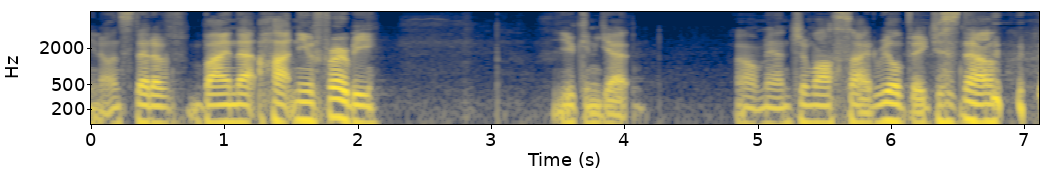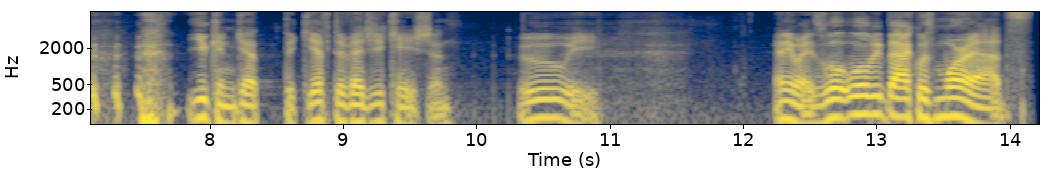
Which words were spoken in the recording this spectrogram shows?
you know, instead of buying that hot new Furby, you can get, oh man, Jamal sighed real big just now. you can get the gift of education. Ooh wee. Anyways, we'll, we'll be back with more ads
